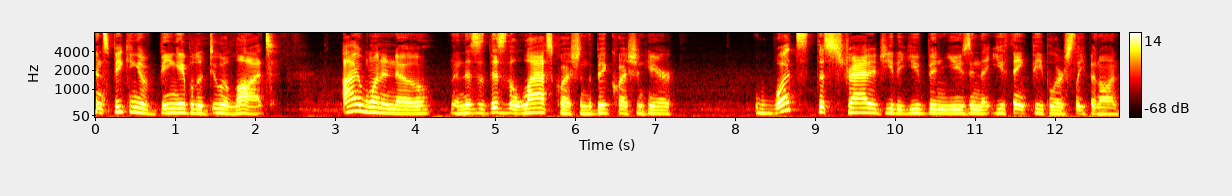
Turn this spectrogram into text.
And speaking of being able to do a lot, I want to know, and this is this is the last question, the big question here. What's the strategy that you've been using that you think people are sleeping on?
